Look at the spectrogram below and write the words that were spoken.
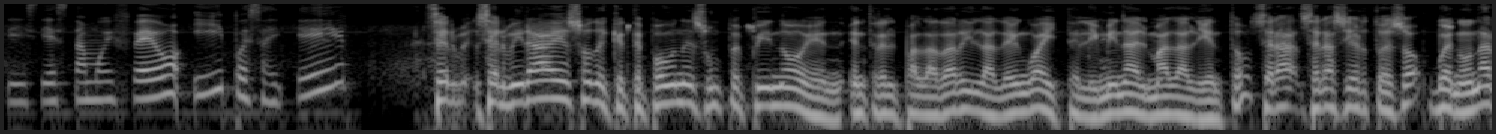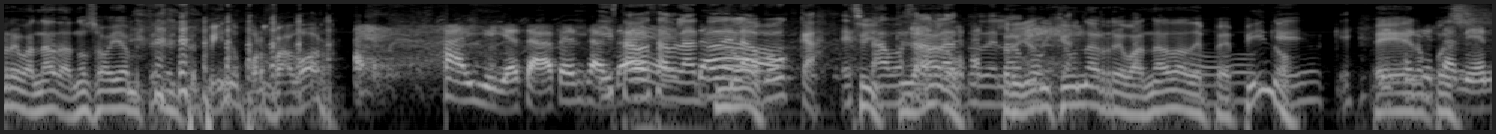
sí, sí está muy feo y pues hay que... ¿Servirá eso de que te pones un pepino en, entre el paladar y la lengua y te elimina el mal aliento? ¿Será, ¿Será cierto eso? Bueno, una rebanada, no se vaya a meter el pepino, por favor. Ay, yo ya estaba pensando. Y estabas hablando de la boca. Sí, claro, pero yo dije una rebanada de pepino. Pero pues. También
